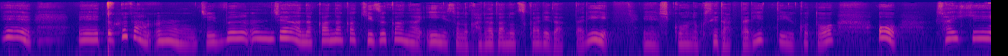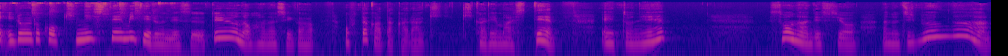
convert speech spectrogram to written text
で、えーと、普段、うん、自分じゃなかなか気づかないその体の疲れだったり、えー、思考の癖だったりっていうことを最近いろいろこう気にしてみてるんですというようなお話がお二方から聞かれましてえっ、ー、とねそうなんですよあの自分が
